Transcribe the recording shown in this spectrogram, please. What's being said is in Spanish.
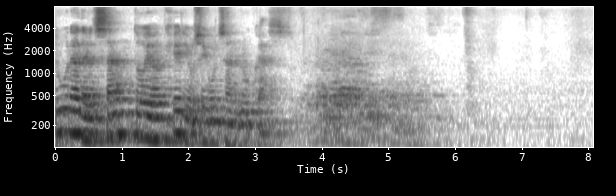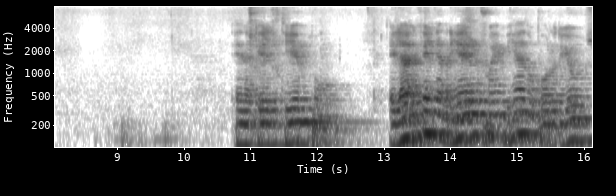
Lectura del Santo Evangelio según San Lucas. En aquel tiempo, el ángel Gabriel fue enviado por Dios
